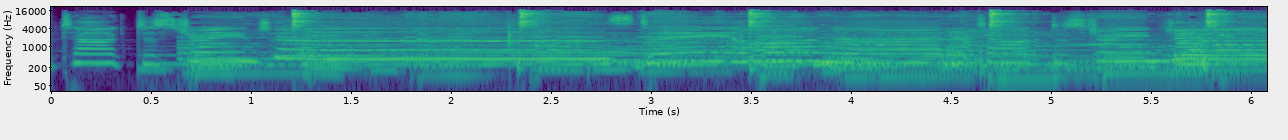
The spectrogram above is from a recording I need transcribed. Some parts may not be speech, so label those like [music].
talk to strangers day or night. I talk to strangers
